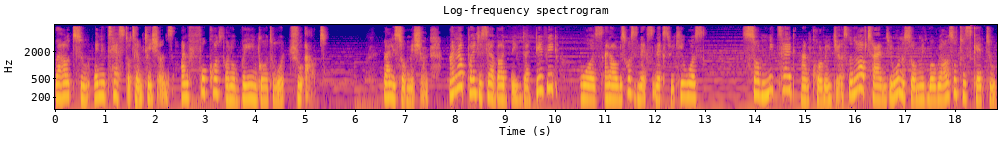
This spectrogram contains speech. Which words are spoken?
bow to any test or temptations and focused on obeying God's word throughout. That is submission. Another point to say about David that David was, and I'll discuss this next next week. He was submitted and courageous. Because a lot of times we want to submit, but we're also too scared to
